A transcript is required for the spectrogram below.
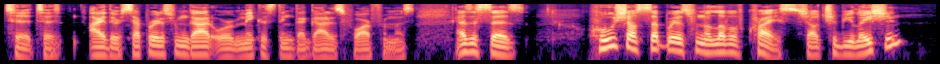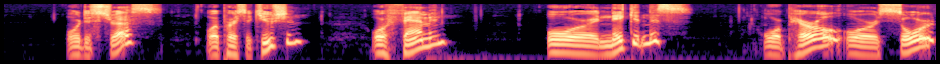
to, to either separate us from God or make us think that God is far from us. As it says, Who shall separate us from the love of Christ? Shall tribulation or distress or persecution or famine or nakedness or peril or sword?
